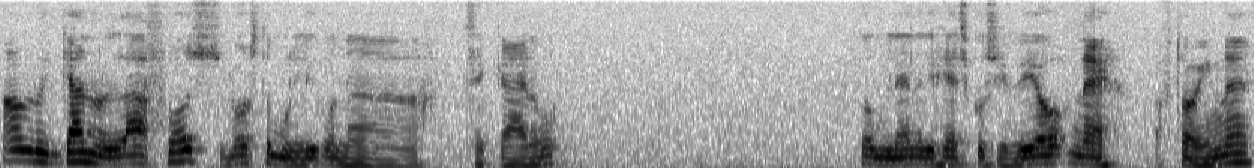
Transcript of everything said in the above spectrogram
Αν δεν κάνω λάθος, δώστε μου λίγο να τσεκάρω αυτό μου λένε 2022. Ναι, αυτό είναι.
